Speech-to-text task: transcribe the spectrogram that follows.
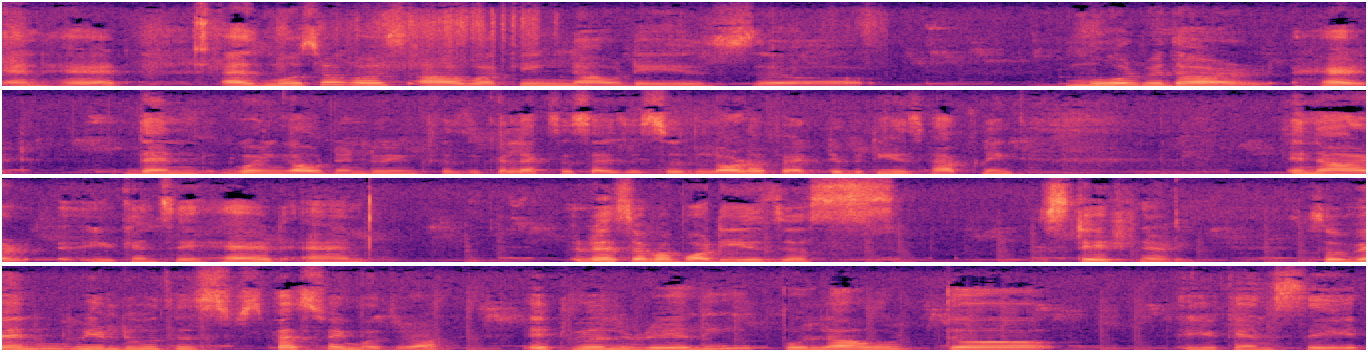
and head. As most of us are working nowadays uh, more with our head than going out and doing physical exercises. So a lot of activity is happening in our you can say head and rest of our body is just stationary so when we'll do this specific mudra it will really pull out the you can say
